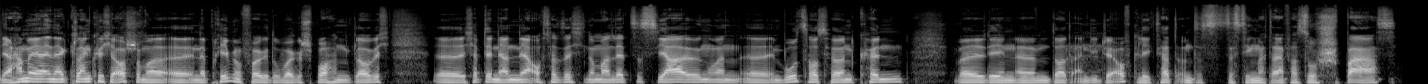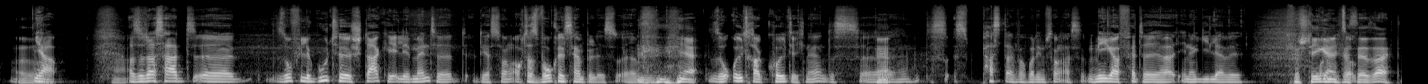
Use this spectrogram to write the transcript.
Ja, haben wir ja in der Klangküche auch schon mal äh, in der Premium-Folge drüber gesprochen, glaube ich. Äh, ich habe den dann ja auch tatsächlich nochmal letztes Jahr irgendwann äh, im Bootshaus hören können, weil den ähm, dort ein DJ aufgelegt hat und das, das Ding macht einfach so Spaß. Also, Ja. Also das hat äh, so viele gute, starke Elemente, der Song. Auch das Vocal Sample ist ähm, Ja. so ultra kultig. Ne? Das, äh, Ja. das, es passt einfach bei dem Song. Das mega fette Energielevel. Ich verstehe gar nicht, was so- er sagt.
